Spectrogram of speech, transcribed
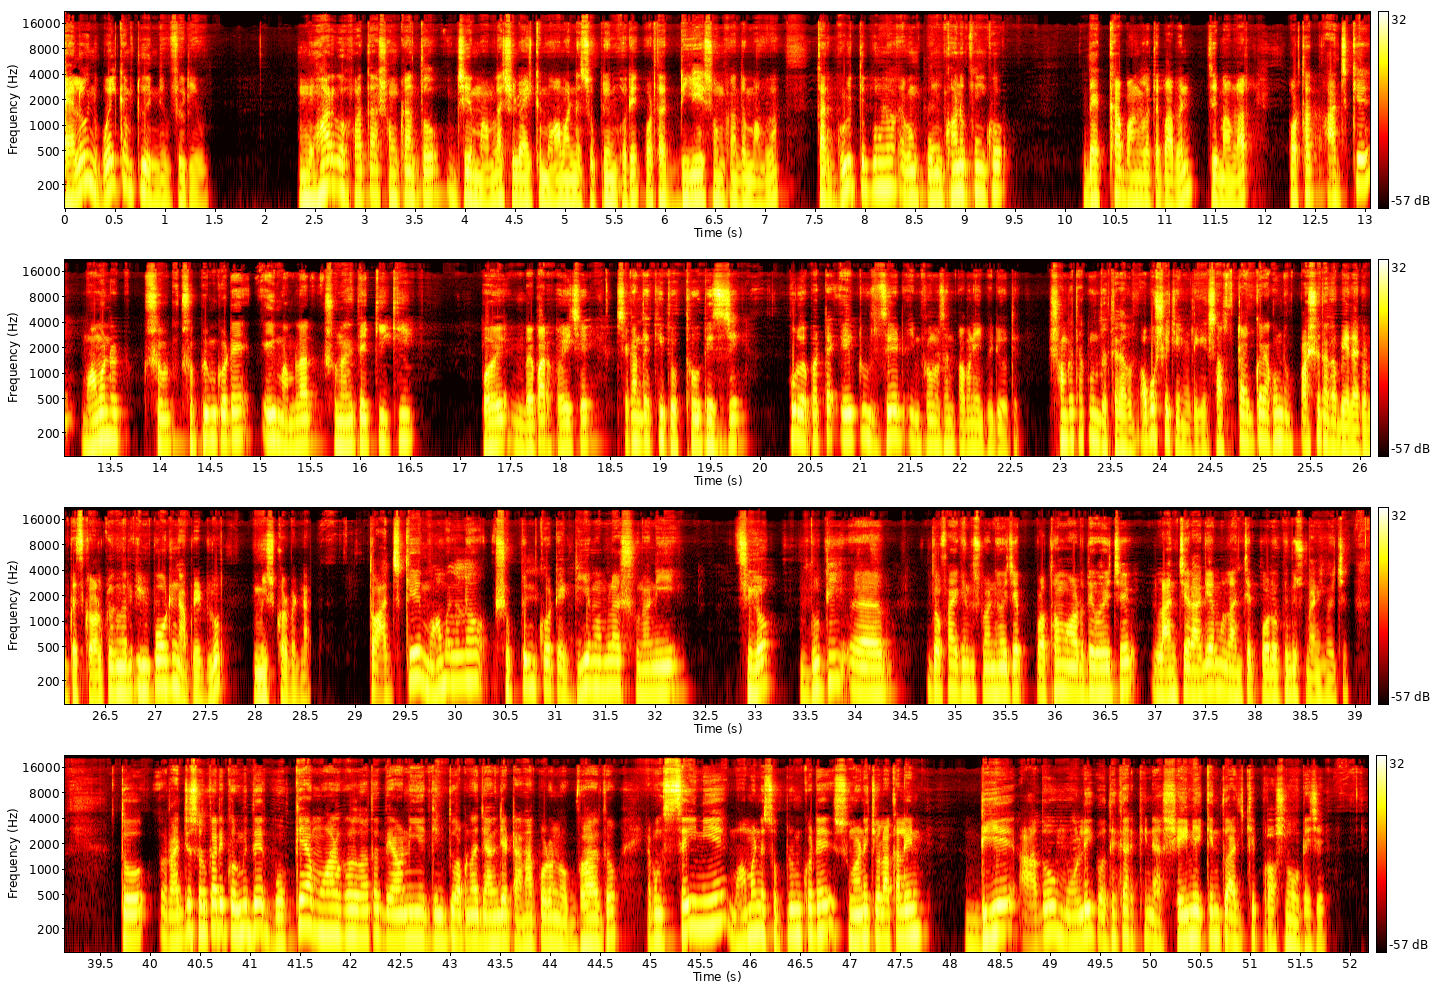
Hello and welcome to a new video মহার্ঘ ভাতা সংক্রান্ত যে মামলা ছিল আজকে মহামান্য সুপ্রিম কোর্টে, অর্থাৎ ডিএ সংক্রান্ত মামলা, তার গুরুত্বপূর্ণ এবং পুঙ্খানুপুঙ্খ ব্যাখ্যা বাংলাতে পাবেন যে মামলার। অর্থাৎ আজকে মহামান্য সুপ্রিম কোর্টে এই মামলার শুনানিতে কি কি হয়ে, ব্যাপার হয়েছে, সেখান থেকে কী তথ্য উঠে এসেছে, পুরো ব্যাপারটা এ টু জেড ইনফরমেশন পাবেন এই ভিডিওতে সঙ্গে থাকুন, দেখতে থাকুন। অবশ্যই চ্যানেলটিকে সাবস্ক্রাইব করে এখন পাশে থাকা বেল আইকন প্রেস করে ইম্পর্টেন্ট আপডেটগুলো মিস করবেন না। তো আজকে মহামান্য সুপ্রিম কোর্টে ডিএ মামলার শুনানি ছিল। দুটি দফায় কিন্তু শুনানি হয়েছে। প্রথম অর্ধে হয়েছে লাঞ্চের আগে এবং লাঞ্চের পরেও কিন্তু শুনানি হয়েছে। তো রাজ্য সরকারি কর্মীদের বকেয়া মহার্ঘ ভাতা দেওয়া নিয়ে কিন্তু আপনারা জানেন যে টানাপোড়ন অব্যাহত এবং সেই নিয়ে মহামান্য সুপ্রিম কোর্টে শুনানি চলাকালীন ডিএ আদৌ মৌলিক অধিকার কিনা সেই নিয়ে কিন্তু আজকে প্রশ্ন উঠেছে।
